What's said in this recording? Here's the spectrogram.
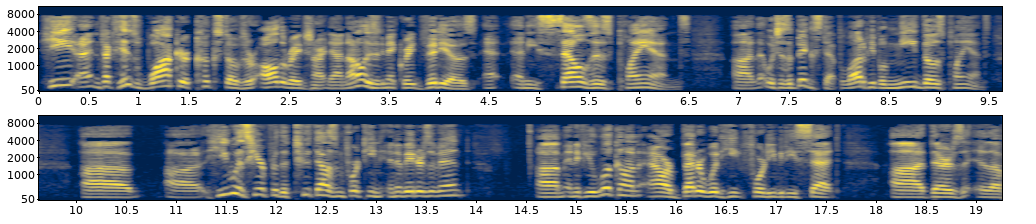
he, in fact, his Walker cook stoves are all the rage right now. Not only does he make great videos, and he sells his plans, uh, which is a big step. A lot of people need those plans. Uh, uh, he was here for the 2014 Innovators event. Um, and if you look on our Better Wood Heat 4 DVD set, uh, there's the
